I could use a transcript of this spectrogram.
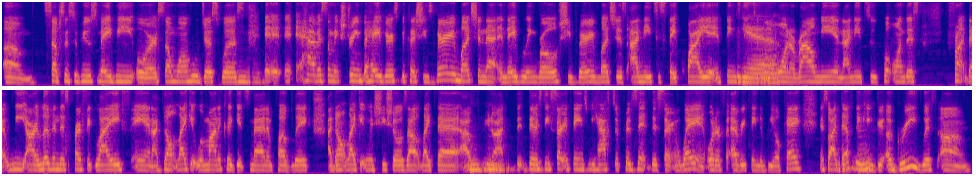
um, substance abuse maybe or someone who just was mm-hmm. it, it, having some extreme behaviors because she's very much in that enabling role she very much is i need to stay quiet and things need to go on around me and i need to put on this front that we are living this perfect life. And I don't like it when Monica gets mad in public. I don't like it when she shows out like that. I, mm-hmm. you know, I, mm-hmm. th- there's these certain things we have to present this certain way in order for everything to be okay. And so I definitely mm-hmm. can g- agree with um,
